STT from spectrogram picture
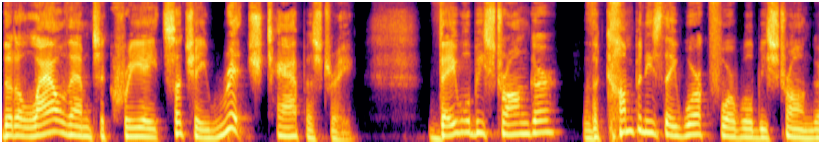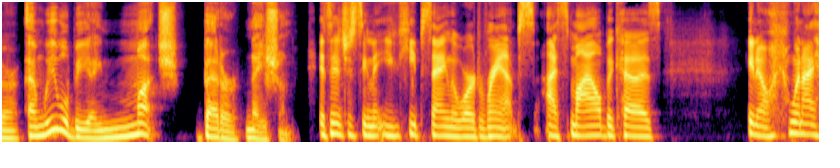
that allow them to create such a rich tapestry, they will be stronger. The companies they work for will be stronger, and we will be a much better nation. It's interesting that you keep saying the word ramps. I smile because, you know, when I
